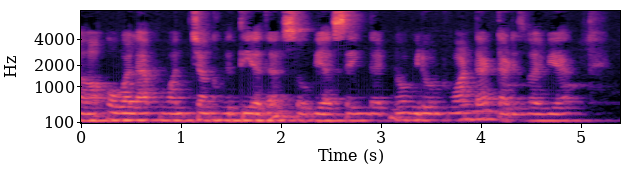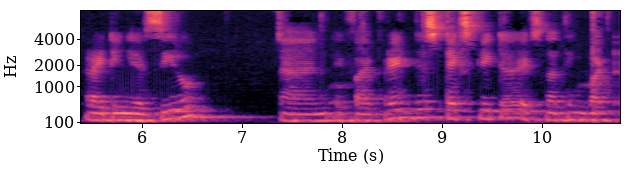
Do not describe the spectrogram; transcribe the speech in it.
uh, overlap one chunk with the other. So we are saying that no we don't want that. That is why we are writing here 0 and if I print this text splitter it's nothing but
